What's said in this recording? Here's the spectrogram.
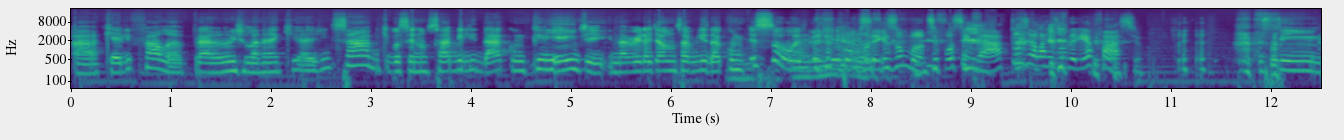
a Kelly fala pra Ângela, né, que a gente sabe que você não sabe lidar com cliente. E na verdade ela não sabe lidar com pessoas. né? Como seres humanos. Se fossem gatos, ela resolveria fácil. Sim.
